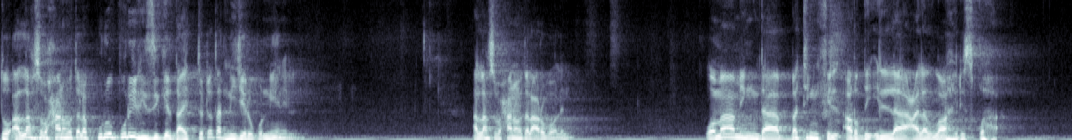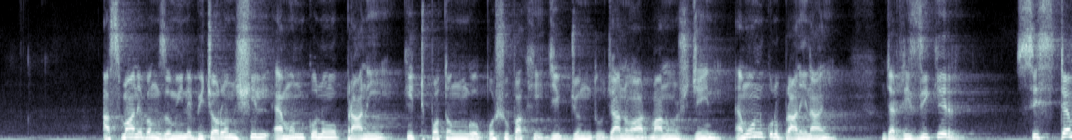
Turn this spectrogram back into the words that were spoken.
তো আল্লাহ সুবাহানহতালা পুরোপুরি রিজিকের দায়িত্বটা তার নিজের উপর নিয়ে নিলেন। আল্লাহ সুবাহানহতালা আরও বলেন ওমা দা ফিল আরদি ইল্লা আলাল্লাহ রিজকুহা আসমান এবং জমিনে বিচরণশীল এমন কোনো প্রাণী, কীট পতঙ্গ, পশু পাখি, জীবজন্তু, জানোয়ার, মানুষ, জিন, এমন কোনো প্রাণী নাই, যার রিজিকের সিস্টেম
